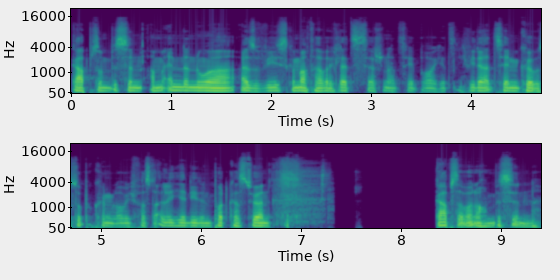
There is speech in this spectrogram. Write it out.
Gab so ein bisschen am Ende nur, also wie ich es gemacht habe, habe ich letztes Jahr schon erzählt, brauche ich jetzt nicht wieder erzählen. Kürbissuppe können, glaube ich, fast alle hier, die den Podcast hören. Gab es aber noch ein bisschen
